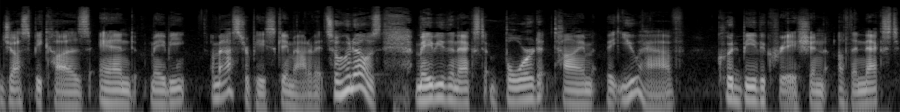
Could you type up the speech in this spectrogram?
just because, and maybe a masterpiece came out of it. So who knows? Maybe the next bored time that you have could be the creation of the next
